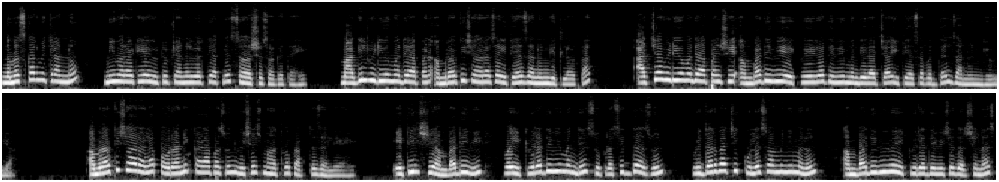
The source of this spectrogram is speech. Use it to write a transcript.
नमस्कार मित्रांनो मी मराठी या यूट्यूब चॅनलवरती आपले सहर्ष स्वागत आहे. मागील व्हिडिओमध्ये आपण अमरावती शहराचा इतिहास जाणून घेतला होता. आजच्या व्हिडिओमध्ये आपण श्री अंबादेवी एकविरा देवी मंदिराच्या इतिहासाबद्दल जाणून घेऊया. अमरावती शहराला पौराणिक काळापासून विशेष महत्त्व प्राप्त झाले आहे. येथील श्री अंबादेवी व एकविरा देवी मंदिर सुप्रसिद्ध असून विदर्भाची कुलस्वामिनी म्हणून अंबादेवी व एकविरा देवीच्या दर्शनास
